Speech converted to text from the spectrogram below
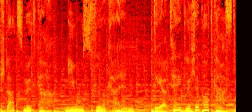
Stadt mit K. News für Köln. Der tägliche Podcast.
